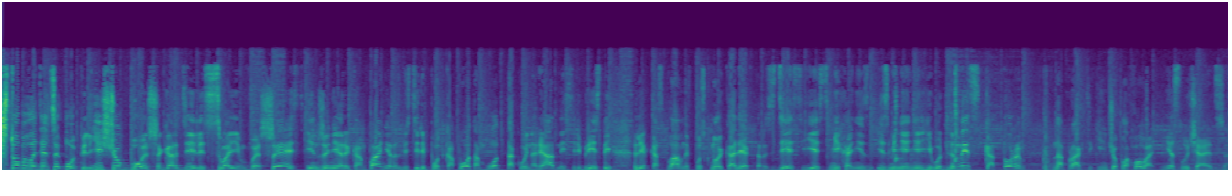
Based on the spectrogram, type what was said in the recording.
Чтобы владельцы Opel еще больше гордились своим V6, инженеры компании разместили под капотом вот такой нарядный, серебристый, легкосплавный впускной коллектор. Здесь есть механизм изменения его длины, с которым на практике ничего плохого не случается.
